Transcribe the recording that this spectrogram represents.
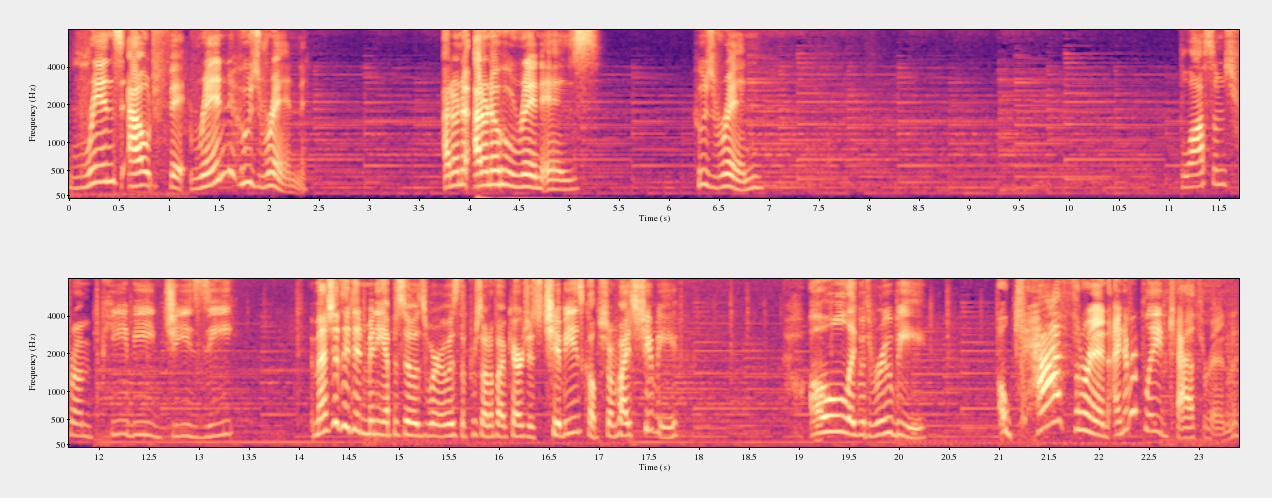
Rin's outfit. Rin? Who's Rin? I don't know. I don't know who Rin is. Who's Rin? Blossoms from PBGZ. Imagine if they did mini episodes where it was the Persona 5 characters Chibis called Persona 5's Chibi. Oh, like with Ruby. Oh, Catherine. I never played Catherine.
